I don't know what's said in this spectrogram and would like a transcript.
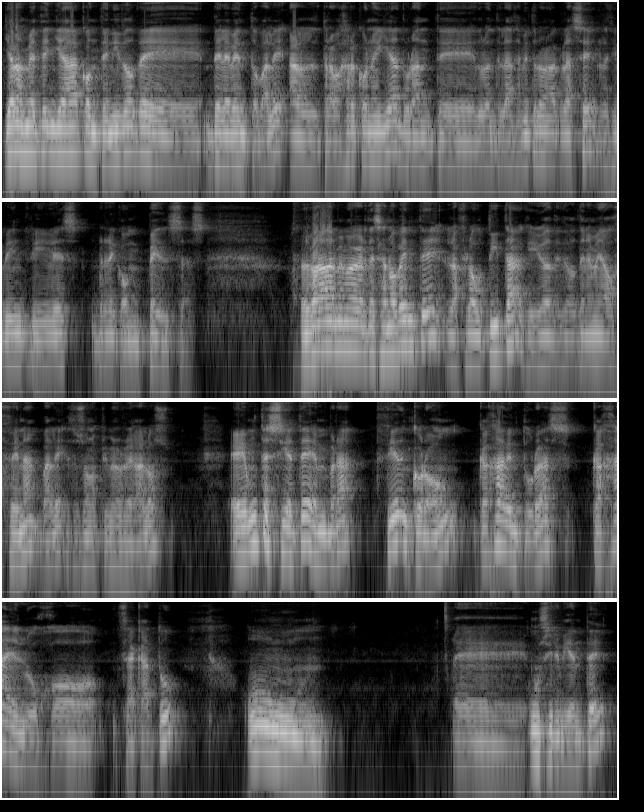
Ya nos meten ya contenido del evento, ¿vale? Al trabajar con ella durante, durante el lanzamiento de una clase, recibe increíbles recompensas. Nos van a dar memoria artesano 20, la flautita, que yo debo tener media docena, ¿vale? Estos son los primeros regalos. Eh, un T7 hembra, 100 cron, caja de aventuras, caja de lujo Sakatu, un eh, un sirviente,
